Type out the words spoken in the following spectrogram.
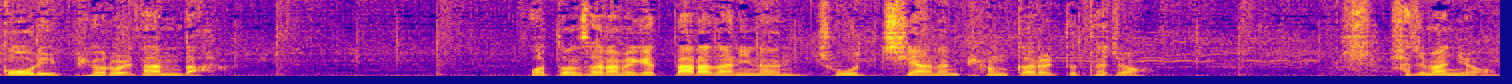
꼬리표를 단다. 어떤 사람에게 따라다니는 좋지 않은 평가를 뜻하죠. 하지만요,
